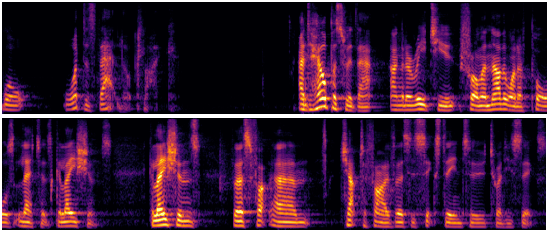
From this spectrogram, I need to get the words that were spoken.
well, what does that look like? And to help us with that, I'm going to read to you from another one of Paul's letters, Galatians. Galatians, verse, um, chapter 5, verses 16 to 26.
